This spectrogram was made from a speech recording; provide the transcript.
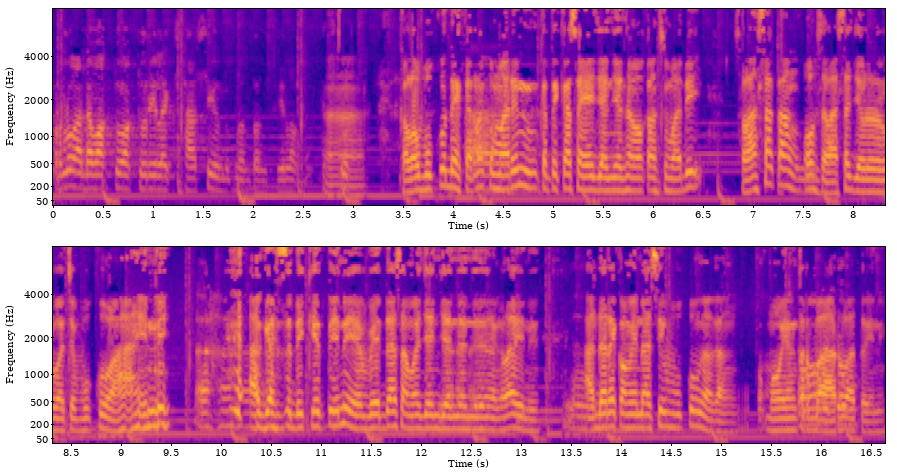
Perlu ada waktu-waktu relaksasi untuk nonton film. Nah, kalau buku deh, karena uh, kemarin ketika saya janjian sama Kang Sumadi, Selasa Kang, hmm. oh Selasa jauh udah baca buku, ah ini uh, agak sedikit ini ya beda sama janjian-janjian yang lain nih. Hmm. Ada rekomendasi buku nggak Kang? Mau yang terbaru atau ini?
